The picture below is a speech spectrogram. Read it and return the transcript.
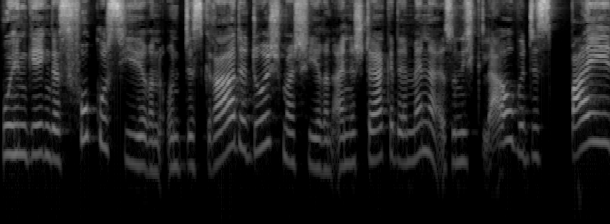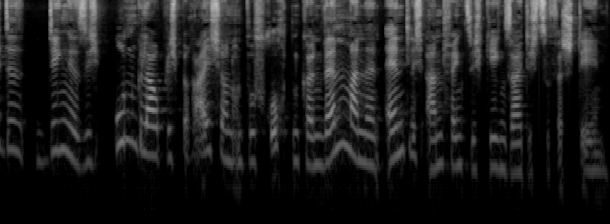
wohingegen das Fokussieren und das gerade Durchmarschieren eine Stärke der Männer ist. Und ich glaube, dass beide Dinge sich unglaublich bereichern und befruchten können, wenn man dann endlich anfängt, sich gegenseitig zu verstehen.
